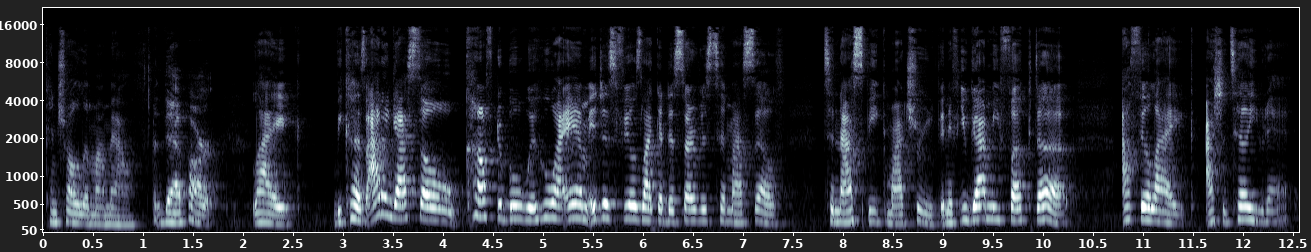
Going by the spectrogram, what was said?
controlling my mouth. That part. like because I done got so comfortable with who I am, it just feels like a disservice to myself to not speak my truth. And if you got me fucked up, I feel like I should tell you that.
